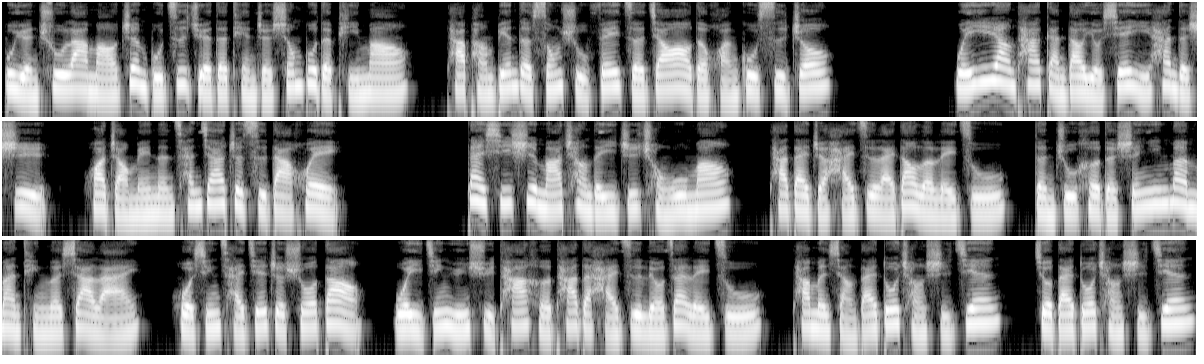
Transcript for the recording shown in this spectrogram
不远处，蜡毛正不自觉地舔着胸部的皮毛。他旁边的松鼠飞则骄傲地环顾四周。唯一让他感到有些遗憾的是，画爪没能参加这次大会。黛西是马场的一只宠物猫，他带着孩子来到了雷族。等祝贺的声音慢慢停了下来，火星才接着说道：“我已经允许他和他的孩子留在雷族，他们想待多长时间就待多长时间。”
